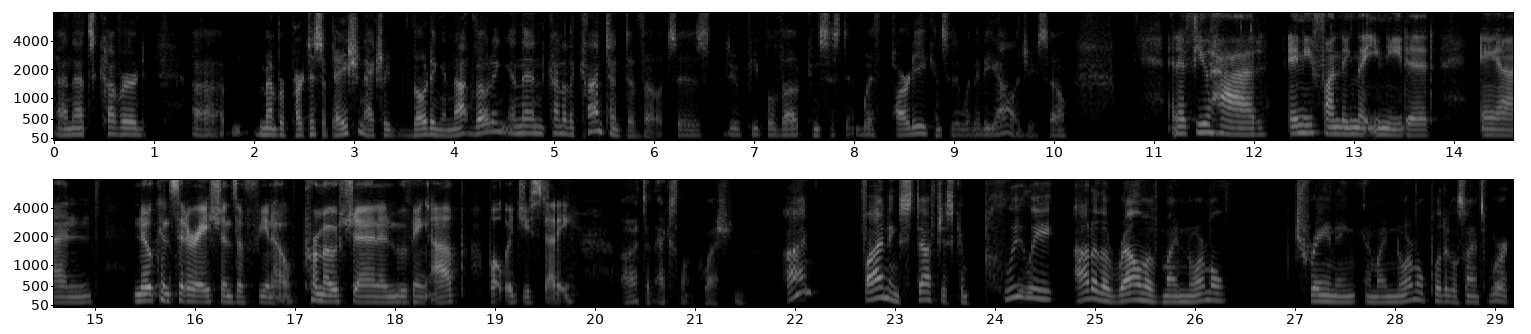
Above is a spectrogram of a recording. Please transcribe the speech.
and that's covered uh, member participation, actually voting and not voting, and then kind of the content of votes is do people vote consistent with party, consistent with ideology? So And if you had any funding that you needed and no considerations of, you know, promotion and moving up, what would you study? Oh, that's an excellent question. I'm finding stuff just completely out of the realm of my normal training and my normal political science work,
